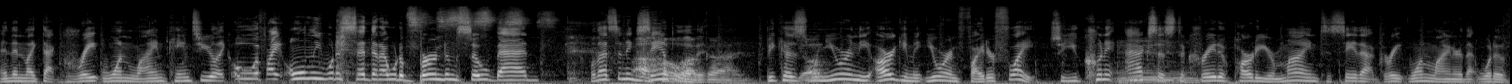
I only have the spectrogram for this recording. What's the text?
and then like that great one line came to you like, "Oh, if I only would have said that I would have burned him so bad." Well, that's an example oh, of it. God. Because Yup. when you were in the argument, you were in fight or flight. So you couldn't access Mm. the creative part of your mind to say that great one liner that would have,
